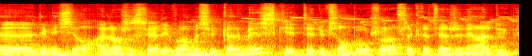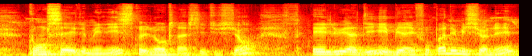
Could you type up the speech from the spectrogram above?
euh, démission. Alors je suis allé voir M. Calmès, qui était luxembourgeois, secrétaire général du Conseil des ministres, une autre institution, et lui a dit, eh bien, il ne faut pas démissionner,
